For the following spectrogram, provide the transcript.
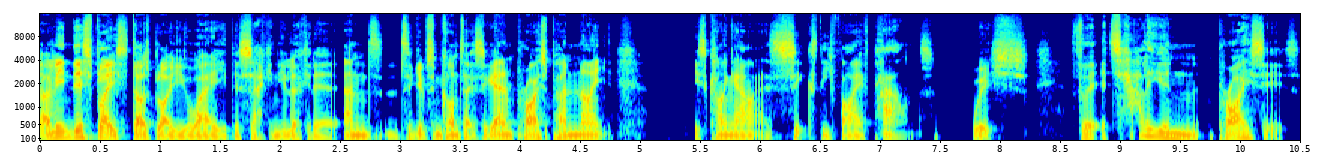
I mean, this place does blow you away the second you look at it. And to give some context again, price per night is coming out at £65, which for Italian prices,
